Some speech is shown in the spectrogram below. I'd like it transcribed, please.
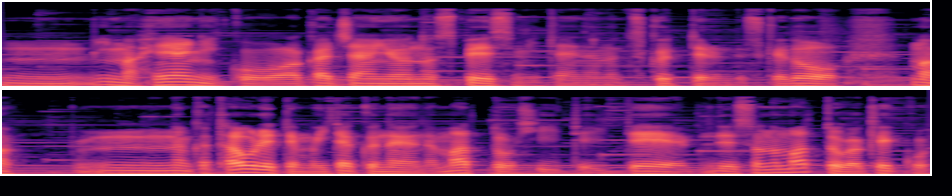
うん、今部屋にこう赤ちゃん用のスペースみたいなの作ってるんですけどまあうんなんか倒れても痛くないようなマットを敷いていてでそのマットが結構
